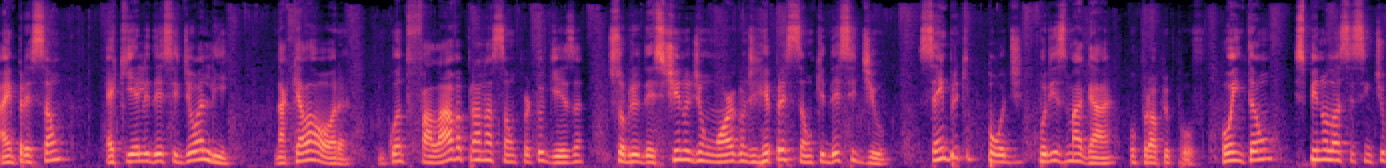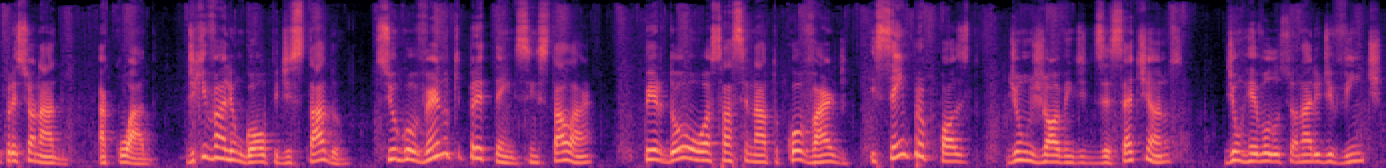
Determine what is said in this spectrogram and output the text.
A impressão é que ele decidiu ali, naquela hora, enquanto falava para a nação portuguesa sobre o destino de um órgão de repressão que decidiu, sempre que pôde, por esmagar o próprio povo. Ou então, Spínola se sentiu pressionado, acuado. De que vale um golpe de Estado se o governo que pretende se instalar perdoa o assassinato covarde e sem propósito de um jovem de 17 anos, de um revolucionário de 20,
